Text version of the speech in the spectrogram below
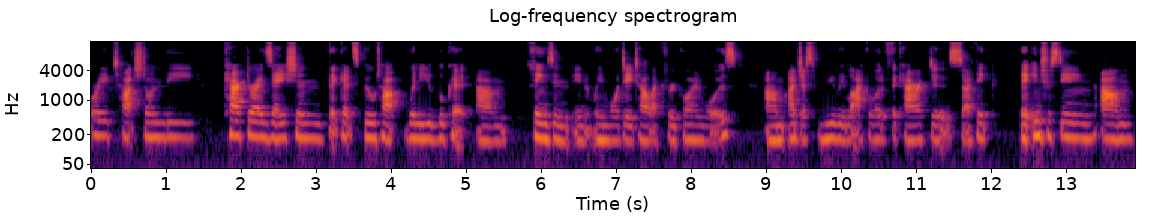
already touched on the characterization that gets built up when you look at um, things in, in, in more detail, like through Clone Wars. Um, I just really like a lot of the characters. So I think they're interesting. Um,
